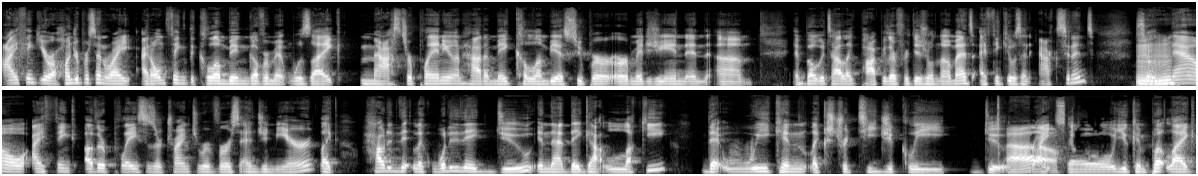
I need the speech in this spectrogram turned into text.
I think you're 100% right. I don't think the Colombian government was like master planning on how to make Colombia super or Medellin and um and Bogota like popular for digital nomads. I think it was an accident. So Mhm. now I think other places are trying to reverse engineer. Like, how did they like? What did they do in that they got lucky that we can like strategically do Oh. right? So you can put like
